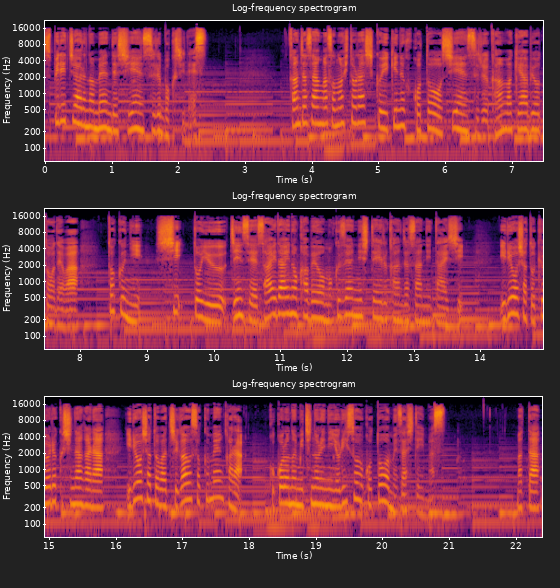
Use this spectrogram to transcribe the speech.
スピリチュアルの面で支援する牧師です患者さんがその人らしく生き抜くことを支援する緩和ケア病棟では特に死という人生最大の壁を目前にしている患者さんに対し医療者と協力しながら医療者とは違う側面から心の道のりに寄り添うことを目指しています。また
